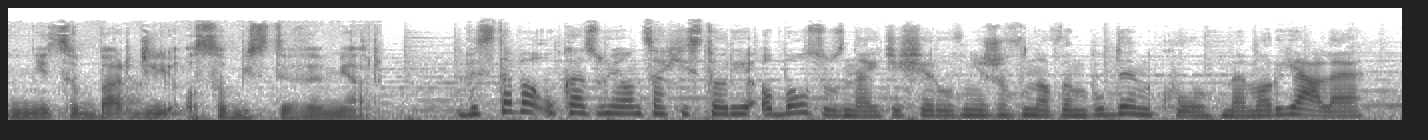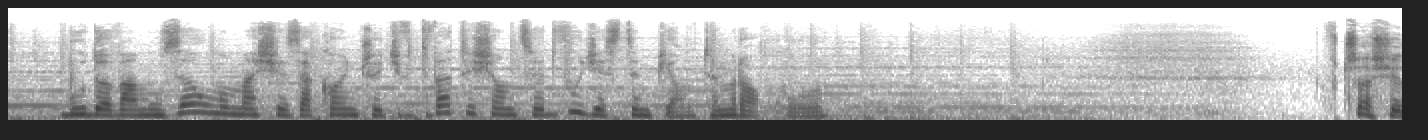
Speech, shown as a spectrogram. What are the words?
nieco bardziej osobisty wymiar. Wystawa ukazująca historię obozu znajdzie się również w nowym budynku, memoriale. Budowa muzeum ma się zakończyć w 2025 roku. W czasie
